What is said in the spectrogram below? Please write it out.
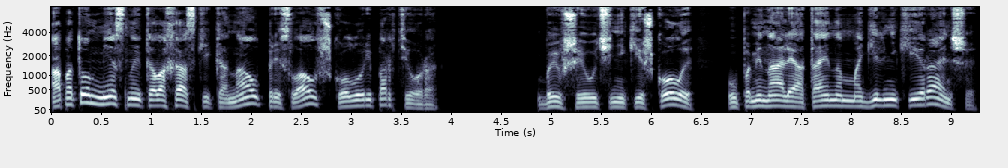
а потом местный Талахасский канал прислал в школу репортера. Бывшие ученики школы упоминали о тайном могильнике и раньше,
